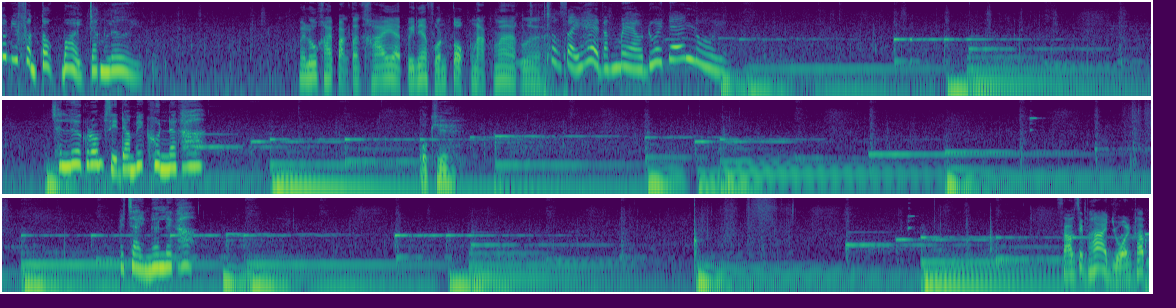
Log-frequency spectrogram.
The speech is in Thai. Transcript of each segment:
ช่วงนี้ฝนตกบ่อยจังเลย ไม่รู้ใครปักตะไคร้อะปีเนี้ยฝนตกหนักมากเลย สงสัยเหตุนางแมวด้วยแน่เลยอะฉันเลือกร่มสีดำให้คุณนะคะ โอเค ไปจ่ายเงินเลยค่ะ 35 หยวนครับ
